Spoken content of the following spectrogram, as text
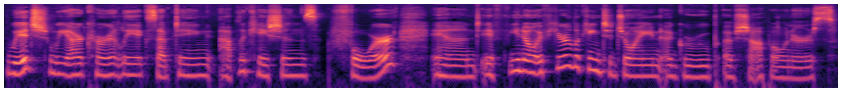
which we are currently accepting applications for. And if you know, if you're looking to join a group of shop owners,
